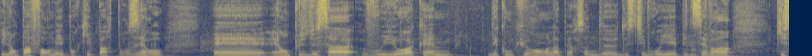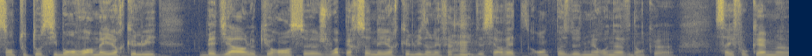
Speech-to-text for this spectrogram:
Ils l'ont pas formé pour qu'il parte pour zéro. Et, et en plus de ça, Vouillot a quand même des concurrents, la personne de, de Steve Rouillet et puis de Séverin, qui sont tout aussi bons, voire meilleurs que lui. Bedia, en l'occurrence, euh, je vois personne meilleur que lui dans l'effectif de Servette en poste de numéro 9. Donc euh, ça, il faut quand même euh,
